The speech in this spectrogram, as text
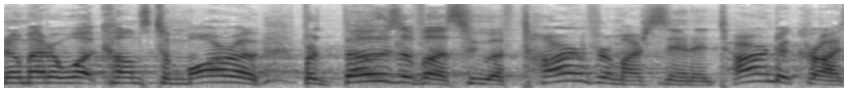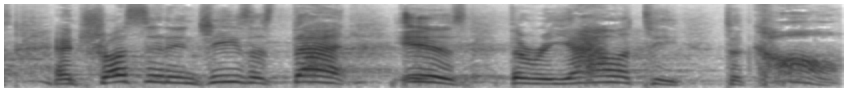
no matter what comes tomorrow, for those of us who have turned from our sin and turned to Christ and trusted in Jesus, that is the reality to come.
